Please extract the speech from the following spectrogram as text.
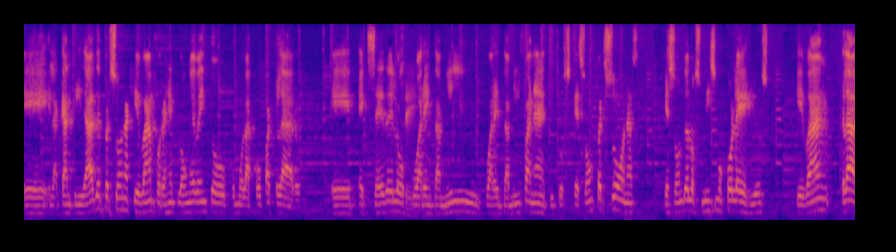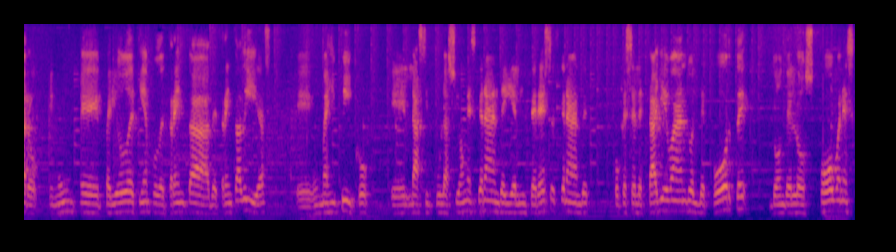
Eh, la cantidad de personas que van, por ejemplo, a un evento como la Copa Claro, eh, excede los Sí. 40 mil 40 mil fanáticos, que son personas que son de los mismos colegios, que van, claro, en un periodo de tiempo de 30, de 30 días, un mes y pico, eh, la circulación es grande y el interés es grande porque se le está llevando el deporte donde los jóvenes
